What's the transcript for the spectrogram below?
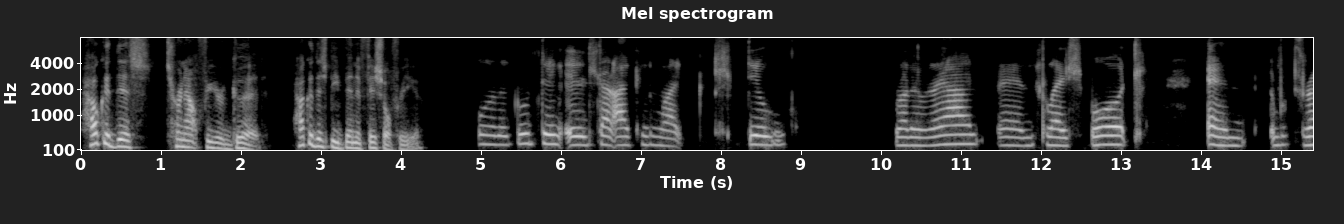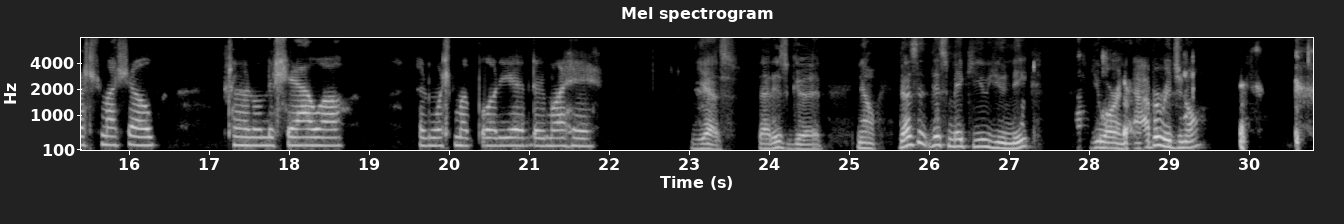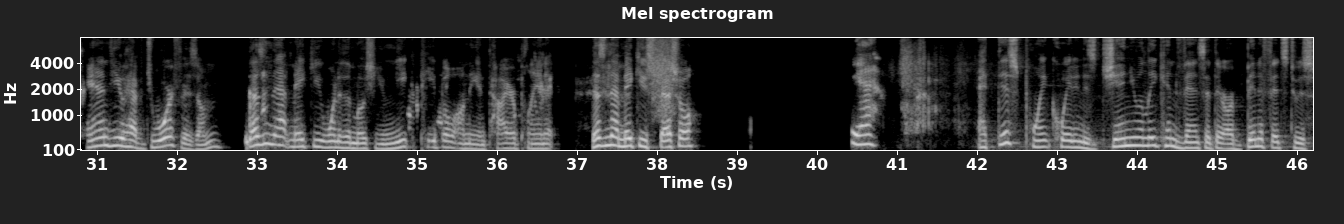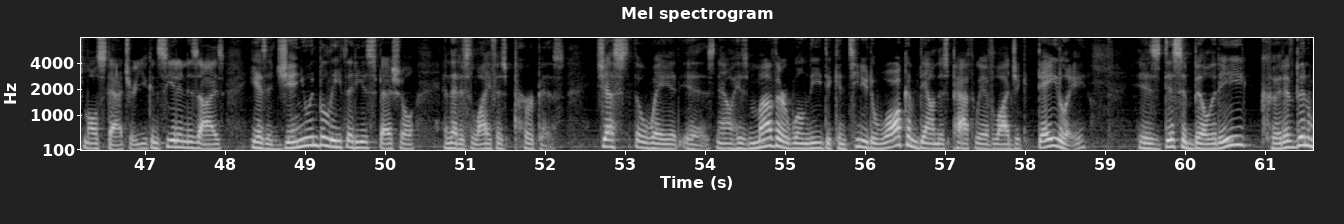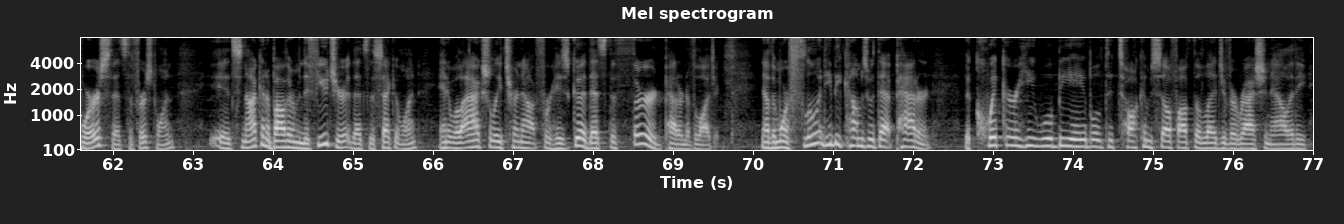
how could this turn out for your good? How could this be beneficial for you? Well, the good thing is that I can like still run around and play sports and dress myself, turn on the shower, and wash my body and do my hair. Yes, that is good. Now, doesn't this make you unique? You are an Aboriginal and you have dwarfism. Doesn't that make you one of the most unique people on the entire planet? Doesn't that make you special? Yeah. At this point, Quaden is genuinely convinced that there are benefits to his small stature. You can see it in his eyes. He has a genuine belief that he is special and that his life has purpose, just the way it is. Now, his mother will need to continue to walk him down this pathway of logic daily. His disability could have been worse. That's the first one. It's not going to bother him in the future. That's the second one. And it will actually turn out for his good. That's the third pattern of logic. Now, the more fluent he becomes with that pattern, the quicker he will be able to talk himself off the ledge of irrationality.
